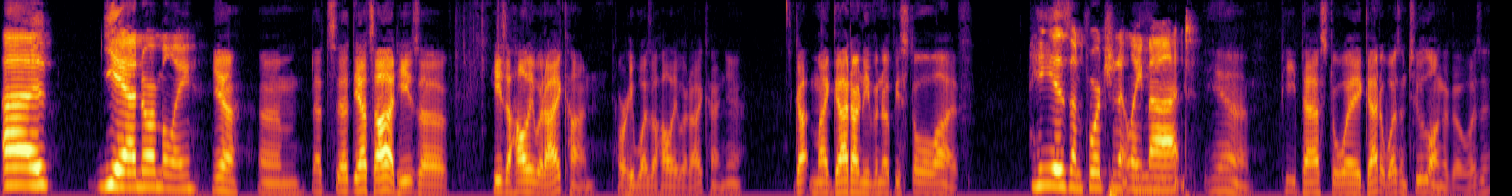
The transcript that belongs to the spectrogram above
Uh, yeah, normally. Yeah. Um, that's that, that's odd. He's a he's a Hollywood icon, or he was a Hollywood icon. Yeah. God, my God, I don't even know if he's still alive. He is unfortunately not. Yeah. He passed away. God, it wasn't too long ago, was it?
